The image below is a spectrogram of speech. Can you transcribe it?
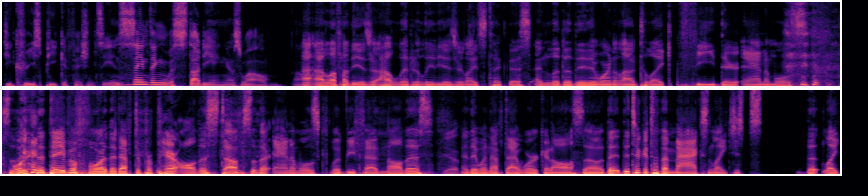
decrease peak efficiency. And it's the same thing with studying as well. Um, I, I love how the how literally the Israelites took this, and literally they weren't allowed to like feed their animals. so the day before, they'd have to prepare all this stuff so their animals would be fed and all this, Yep. and they wouldn't have to work at all. So they they took it to the max and like just the like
